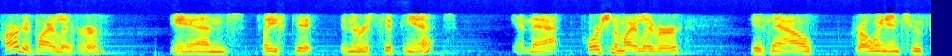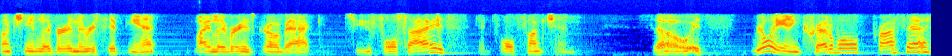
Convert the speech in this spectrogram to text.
part of my liver and placed it in the recipient, and that portion of my liver is now growing into a functioning liver in the recipient. My liver has grown back to full size and full function. So it's really an incredible process,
